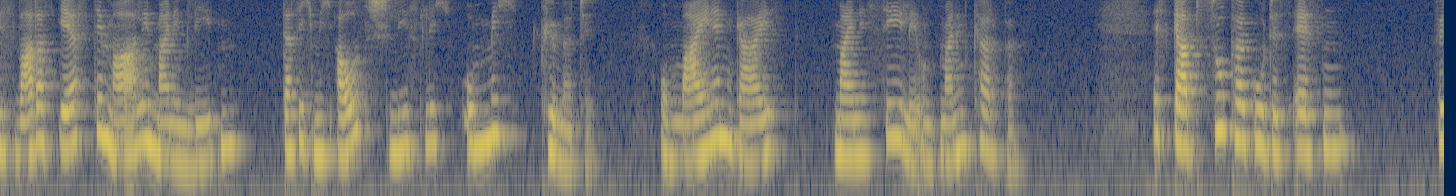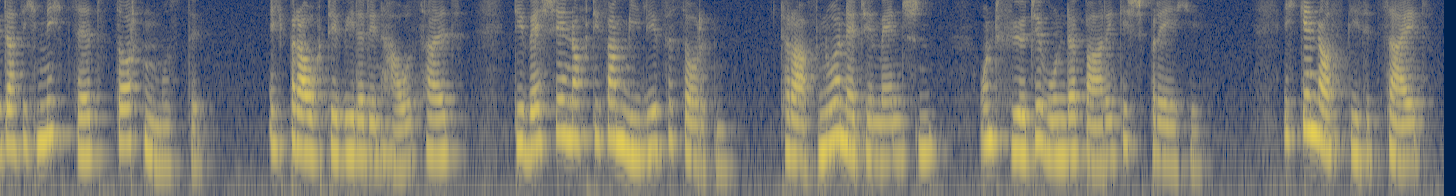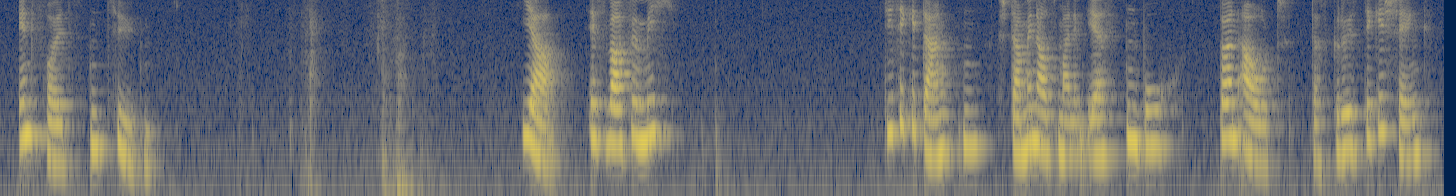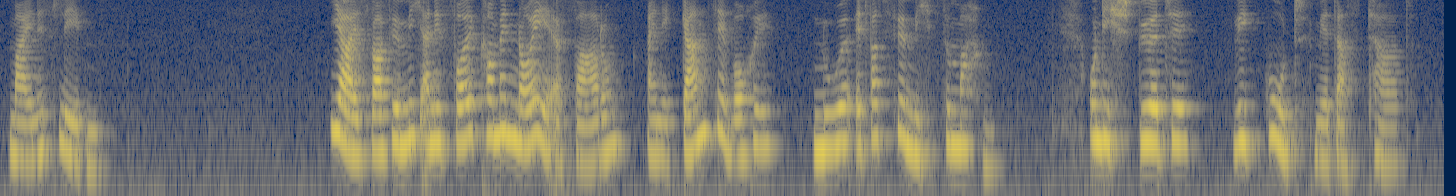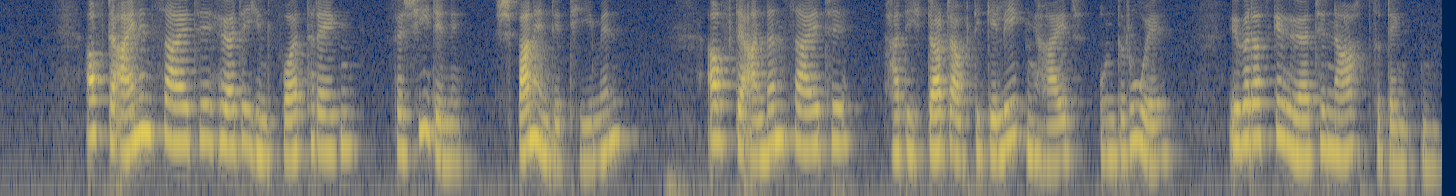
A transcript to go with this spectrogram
Es war das erste Mal in meinem Leben, dass ich mich ausschließlich um mich kümmerte, um meinen Geist, meine Seele und meinen Körper. Es gab super gutes Essen, für das ich nicht selbst sorgen musste. Ich brauchte weder den Haushalt, die Wäsche noch die Familie versorgen, traf nur nette Menschen und führte wunderbare Gespräche. Ich genoss diese Zeit in vollsten Zügen. Ja, es war für mich. Diese Gedanken stammen aus meinem ersten Buch Burnout, das größte Geschenk meines Lebens. Ja, es war für mich eine vollkommen neue Erfahrung, eine ganze Woche nur etwas für mich zu machen. Und ich spürte, wie gut mir das tat. Auf der einen Seite hörte ich in Vorträgen verschiedene spannende Themen, auf der anderen Seite hatte ich dort auch die Gelegenheit und Ruhe, über das Gehörte nachzudenken.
